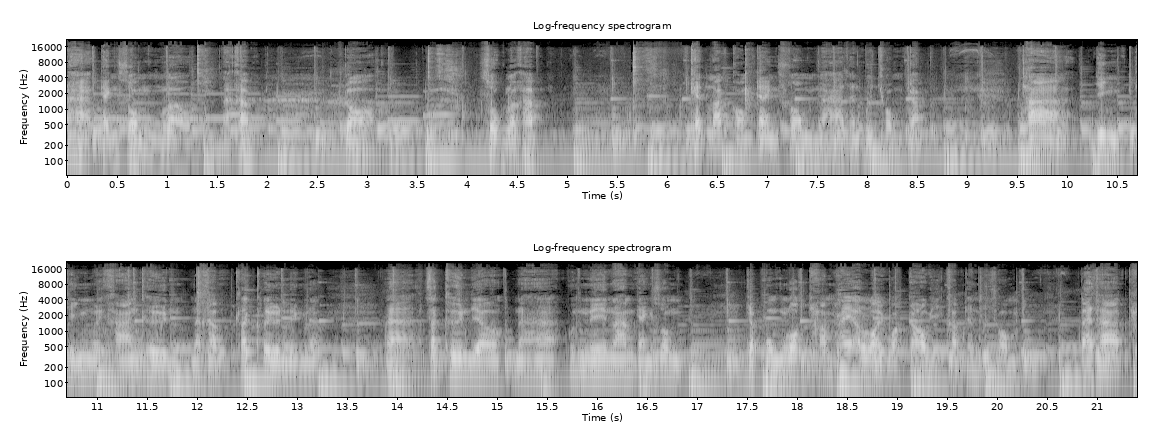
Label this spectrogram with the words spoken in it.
นะฮะแกงส้มของเรานะครับ ก็สุกแล้วครับ เคล็ดลับของแกงส้มนะฮะท่านผู้ชมครับ ถ้ายิ่งทิ้งไว้ค้างคืนนะครับสักคืนหนึ่งนะนะสักคืนเดียวนะฮะพรุ่งนี้น้ำแกงส้ม จะปรุงรสทำให้อร่อยกว่าเก่าอีกครับท่านผู้ชม แต่ถ้าท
